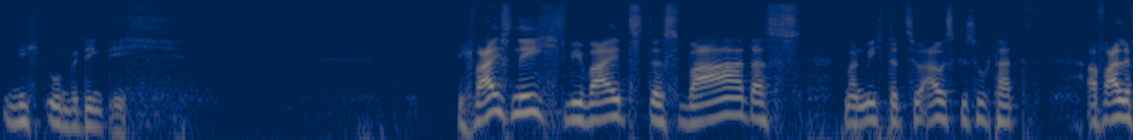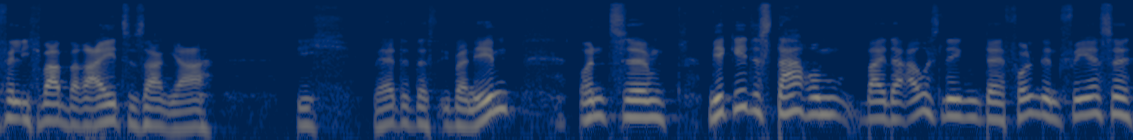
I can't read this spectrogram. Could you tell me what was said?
nicht unbedingt ich. Ich weiß nicht, wie weit das war, dass man mich dazu ausgesucht hat. Auf alle Fälle, ich war bereit zu sagen, ja, ich werde das übernehmen. Und ähm, mir geht es darum, bei der Auslegung der folgenden Verse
